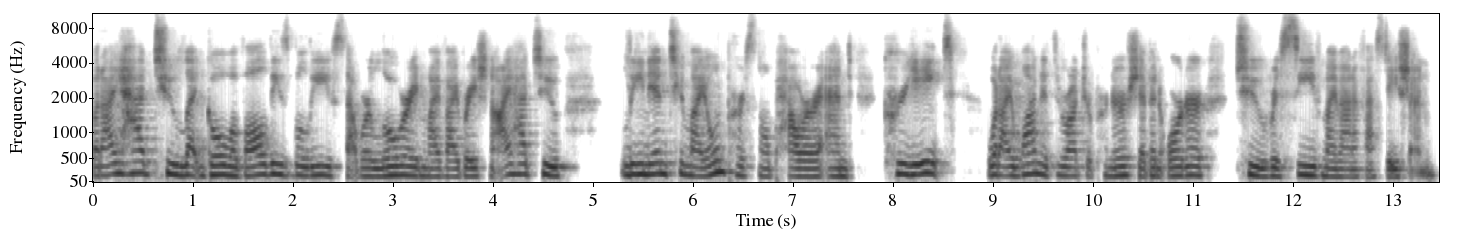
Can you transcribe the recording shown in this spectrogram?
But I had to let go of all these beliefs that were lowering my vibration. I had to lean into my own personal power and create what I wanted through entrepreneurship in order to receive my manifestation.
